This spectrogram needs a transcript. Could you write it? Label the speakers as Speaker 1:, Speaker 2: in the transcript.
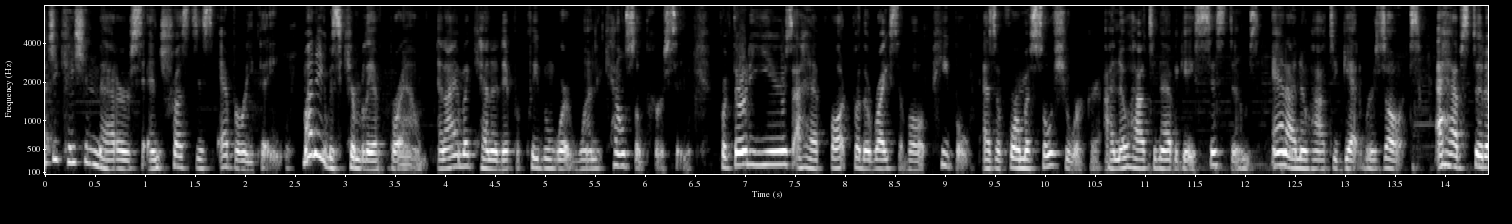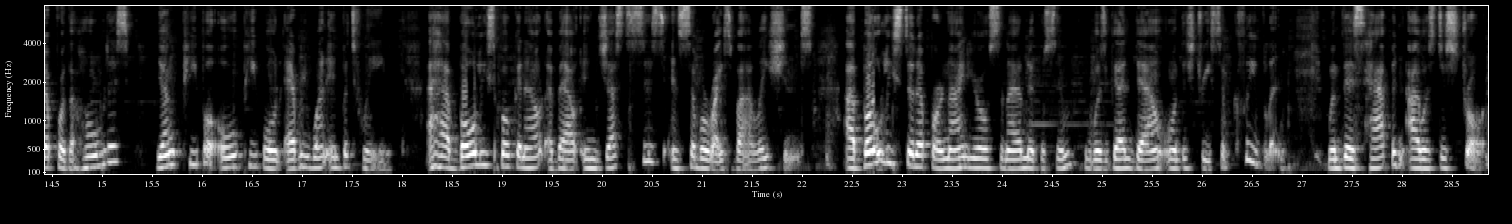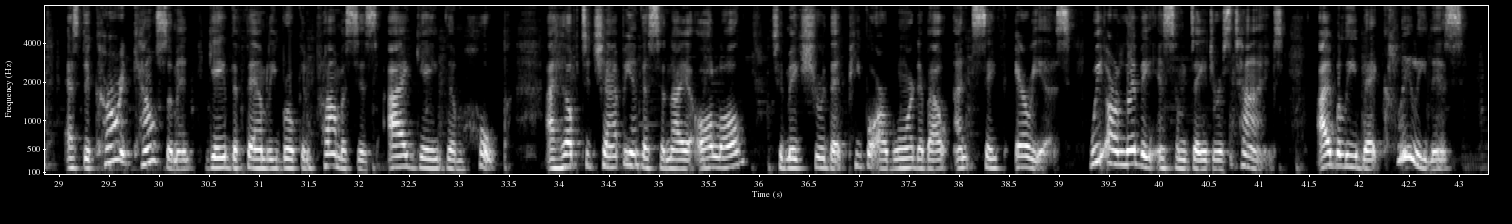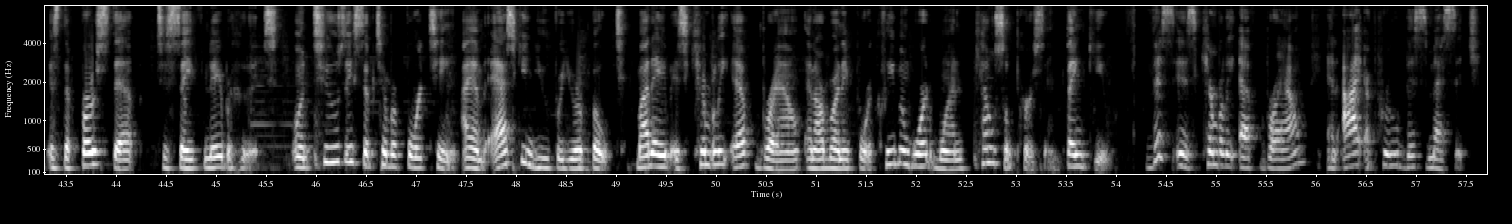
Speaker 1: Education matters and trust is everything. My name is Kimberly F. Brown, and I am a candidate for Cleveland Ward 1 councilperson. For 30 years, I have fought for the rights of all people. As a former social worker, I know how to navigate systems and I know how to get results. I have stood up for the homeless, young people, old people, and everyone in between. I have boldly spoken out about injustices and civil rights violations. I boldly stood up for nine year old Saniyah Nicholson, who was gunned down on the streets of Cleveland. When this happened, I was distraught. As the current councilman gave the family broken promises, I gave them hope. I helped to champion the Saniyah All Law to make sure that people are warned about unsafe areas. We are living in some dangerous times. I believe that cleanliness is the first step to safe neighborhoods. On Tuesday, September 14th, I am asking you for your vote. My name is Kimberly F. Brown, and I'm running for Cleveland Ward 1 council person. Thank you. This is Kimberly F. Brown, and I approve this message.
